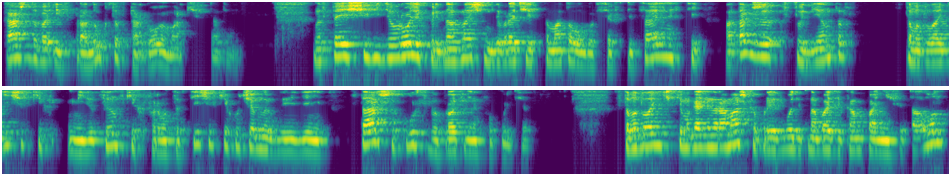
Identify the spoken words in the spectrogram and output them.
каждого из продуктов торговой марки Фитодент. Настоящий видеоролик предназначен для врачей-стоматологов всех специальностей, а также студентов стоматологических, медицинских, фармацевтических учебных заведений, старших курсов и профильных факультетов. Стоматологический магазин «Ромашка» производит на базе компании «Фиталон»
